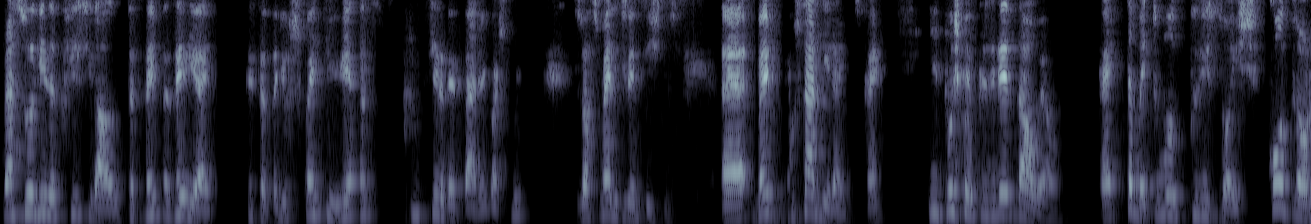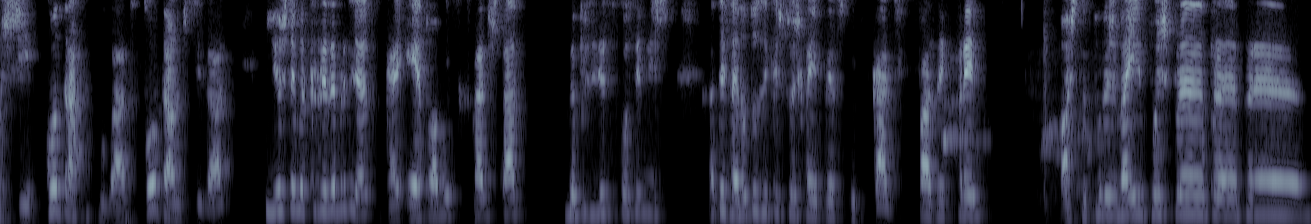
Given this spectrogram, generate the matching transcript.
para a sua vida profissional. Portanto, veio fazer direito. Atenção, tenho respeito imenso por medicina dentária. Eu gosto muito dos nossos médicos dentistas. Uh, veio cursar direito, ok? E depois foi presidente da UEL. Okay? Também tomou posições contra o regime, contra a faculdade, contra a universidade e hoje tem uma carreira brilhante. Okay? É atualmente secretário de Estado da presidência do Conselho de Ministros. Atenção, não estou a dizer que as pessoas que vêm para esse tipo de cargos, que fazem frente às estruturas, vêm depois para, para, para,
